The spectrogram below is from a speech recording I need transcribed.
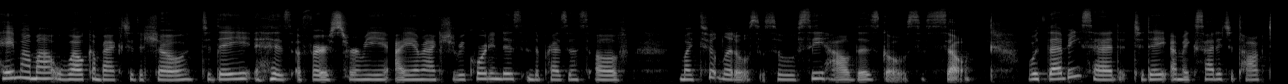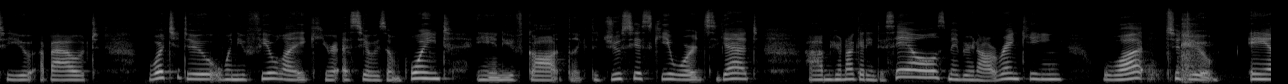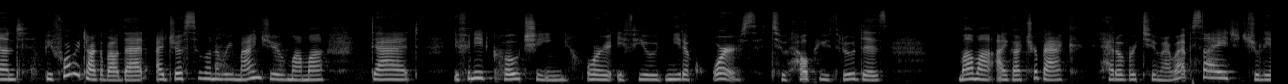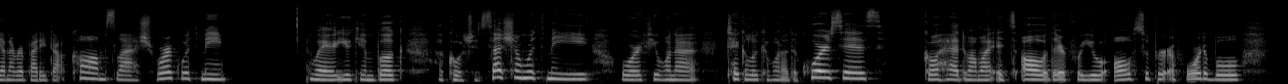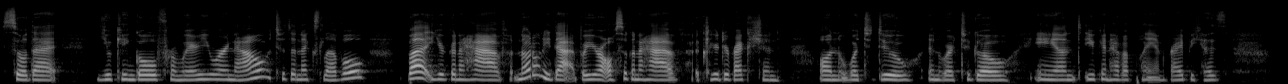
Hey, Mama, welcome back to the show. Today is a first for me. I am actually recording this in the presence of my two littles, so we'll see how this goes. So, with that being said, today I'm excited to talk to you about what to do when you feel like your SEO is on point and you've got like the juiciest keywords yet. Um, you're not getting the sales, maybe you're not ranking. What to do? And before we talk about that, I just want to remind you, Mama, that if you need coaching or if you need a course to help you through this, Mama, I got your back. Head over to my website, julianarabati.com slash work with me where you can book a coaching session with me or if you want to take a look at one of the courses go ahead mama it's all there for you all super affordable so that you can go from where you are now to the next level but you're going to have not only that but you're also going to have a clear direction on what to do and where to go and you can have a plan right? Because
